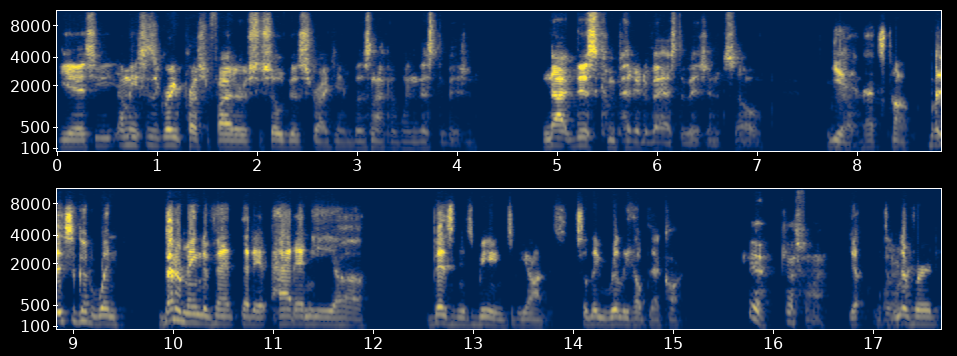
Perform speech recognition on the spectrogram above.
Yeah, she. I mean, she's a great pressure fighter. She showed good striking, but it's not going to win this division. Not this competitive ass division. So Yeah, that's tough, but it's a good win. Better main event that it had any uh, business being, to be honest. So they really helped that card. yeah, that's fine. Yep, Whatever. delivered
